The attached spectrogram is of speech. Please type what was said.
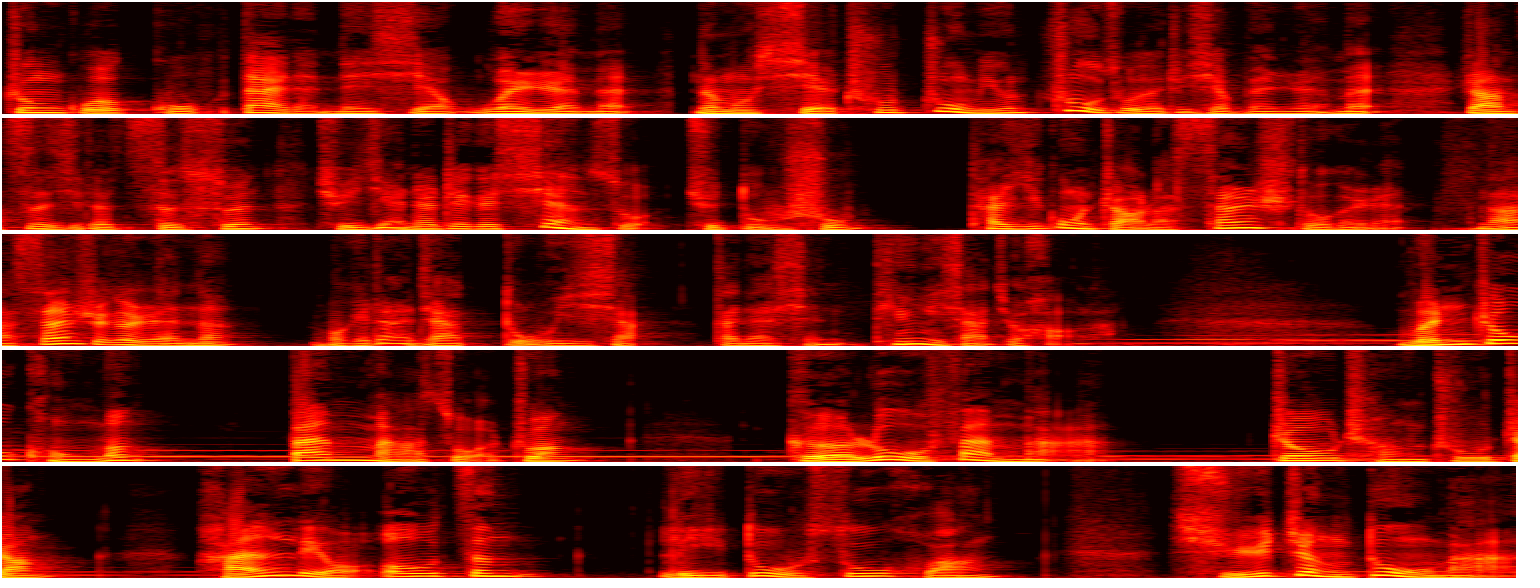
中国古代的那些文人们，那么写出著名著作的这些文人们，让自己的子孙去沿着这个线索去读书。他一共找了三十多个人，哪三十个人呢？我给大家读一下，大家先听一下就好了。文周孔孟，斑马左庄，葛路范马，周成朱张，韩柳欧曾，李杜苏黄，徐正杜马，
